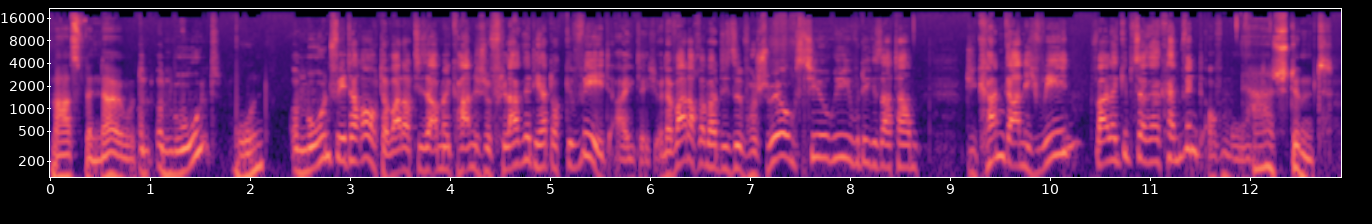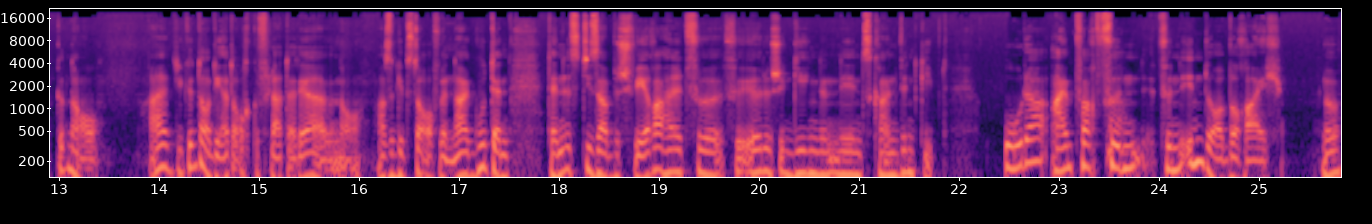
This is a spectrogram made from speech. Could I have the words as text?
Marswind, na gut. Und, und Mond? Mond? Und Mond weht doch auch. Da war doch diese amerikanische Flagge, die hat doch geweht eigentlich. Und da war doch immer diese Verschwörungstheorie, wo die gesagt haben, die kann gar nicht wehen, weil da gibt es ja gar keinen Wind auf dem Mond. Ja, stimmt, genau. Ah, die, genau, die hat auch geflattert, ja, genau. Also gibt es da auch Wind. Na gut, denn dann ist dieser Beschwerer halt für, für irdische Gegenden, in denen es keinen Wind gibt. Oder einfach für, Ja. n- für einen Indoor-Bereich. Ne?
